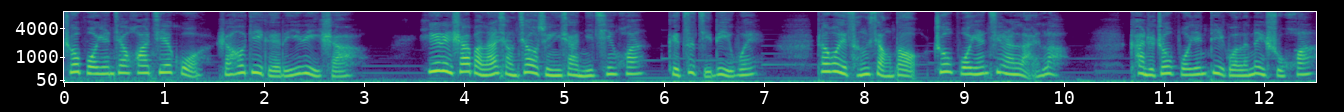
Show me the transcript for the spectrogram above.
周伯言将花接过，然后递给了伊丽莎。伊丽莎本来想教训一下倪清欢，给自己立威，但未曾想到周伯言竟然来了。看着周伯言递过来那束花，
